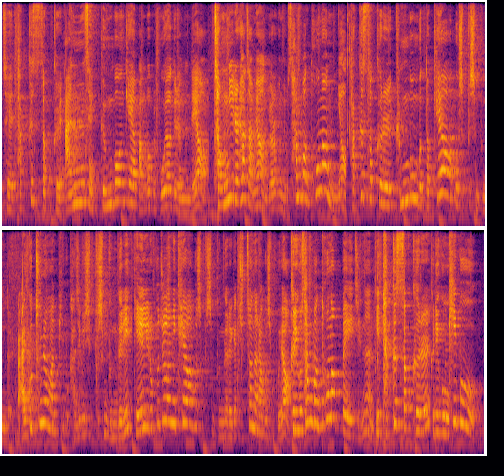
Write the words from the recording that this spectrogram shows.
제 다크서클, 안색, 근본 케어 방법을 보여드렸는데요. 정리를 하자면 여러분 요 3번 토너는요. 다크서클을 근본부터 케어하고 싶으신 분들 맑고 투명한 피부 가지고 싶으신 분들이 데일리로 꾸준히 케어하고 싶으신 분들에게 추천을 하고 싶고요. 그리고 3번 tone-up 베이지는 이 다크서클을 그리고 피부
